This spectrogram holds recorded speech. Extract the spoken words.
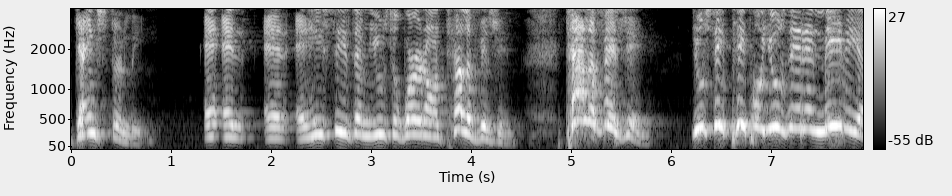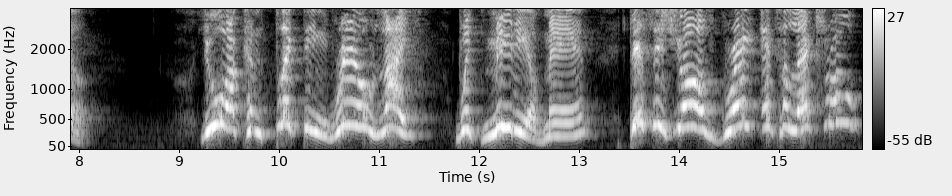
Gangsterly. And and and, and he sees them use the word on television. Television! You see people use it in media. You are conflicting real life with media, man. This is y'all's great intellectual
